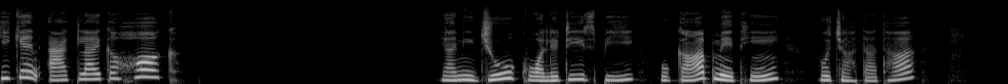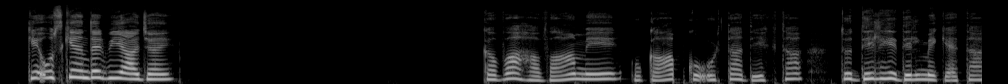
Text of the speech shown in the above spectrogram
he can act like a hawk یعنی جو کوالٹیز بھی عقاب میں تھیں وہ چاہتا تھا کہ اس کے اندر بھی آ جائے کوا ہوا میں عقاب کو اڑتا دیکھتا تو دل ہی دل میں کہتا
